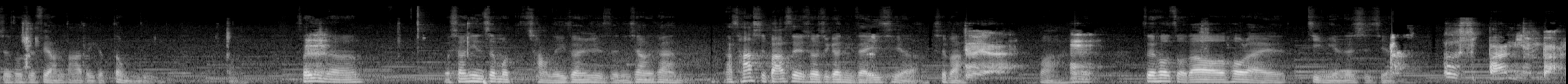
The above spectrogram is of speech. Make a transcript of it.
这都是非常大的一个动力啊。所以呢，我相信这么长的一段日子，你想想看，啊，他十八岁的时候就跟你在一起了，是吧？对啊。哇，嗯，最后走到后来几年的时间？二十八年吧。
